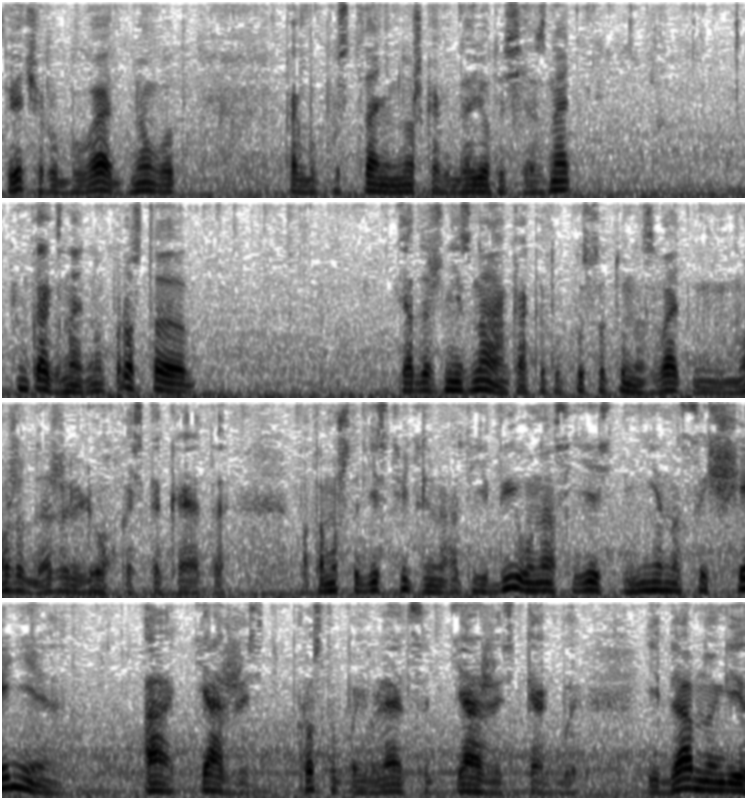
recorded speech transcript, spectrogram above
к вечеру бывает днем вот как бы пустота немножко дает о себе знать. Ну как знать, ну просто я даже не знаю, как эту пустоту назвать, может даже легкость какая-то. Потому что действительно от еды у нас есть не насыщение, а тяжесть. Просто появляется тяжесть как бы. И да, многие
